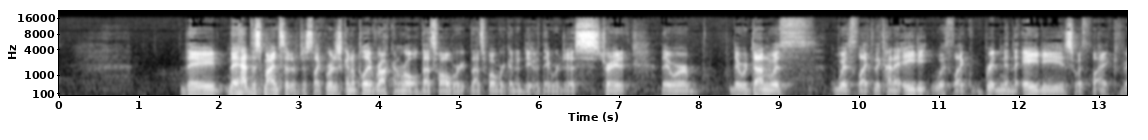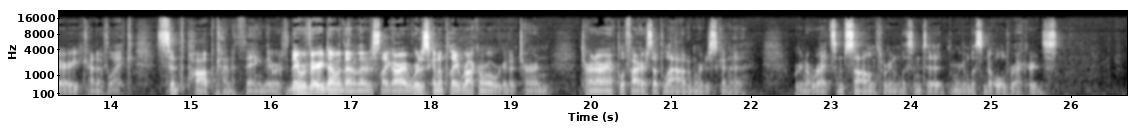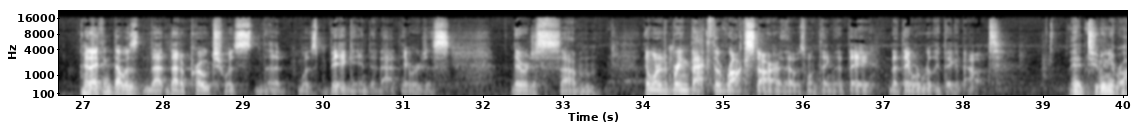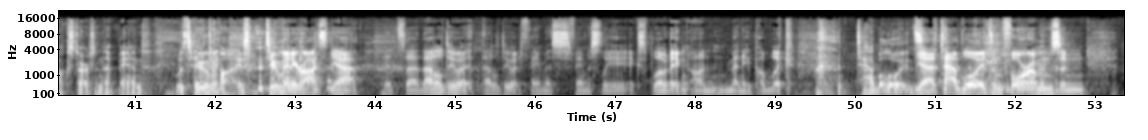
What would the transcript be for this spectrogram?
they they had this mindset of just like we're just gonna play rock and roll. That's all we're that's what we're gonna do. They were just straight. They were they were done with with like the kind of 80 with like Britain in the 80s with like very kind of like synth pop kind of thing. They were they were very done with that. And they're just like, all right, we're just gonna play rock and roll. We're gonna turn turn our amplifiers up loud, and we're just gonna we're gonna write some songs. We're gonna listen to we're gonna listen to old records. And I think that was that that approach was the was big into that. They were just they were just um, they wanted to bring back the rock star. That was one thing that they that they were really big about. They had too many rock stars in that band. Was their demise. Too many rocks. Yeah, it's uh, that'll do it. That'll do it. Famous, famously exploding on many public, Tabloids. yeah, tabloids and forums and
